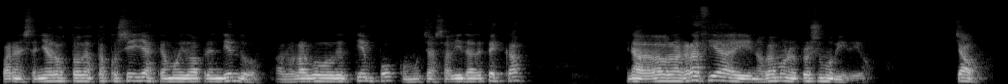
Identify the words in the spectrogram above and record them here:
para enseñaros todas estas cosillas que hemos ido aprendiendo a lo largo del tiempo con muchas salidas de pesca. Y nada, daros las gracias y nos vemos en el próximo vídeo. Chao.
